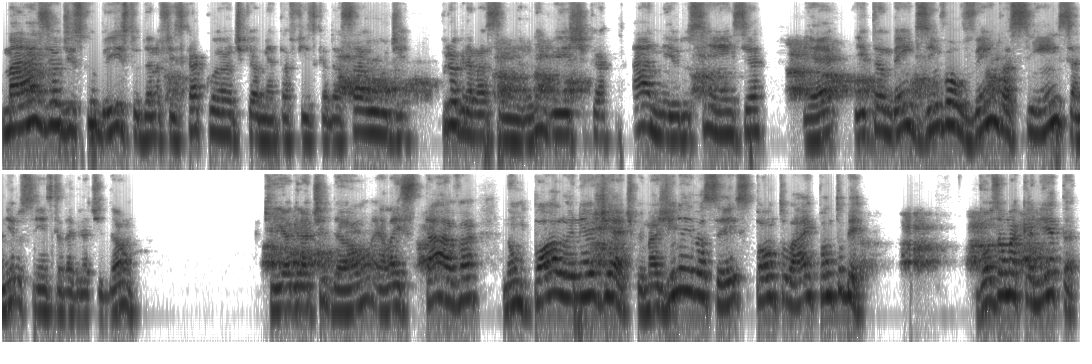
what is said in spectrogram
Mas eu descobri, estudando física quântica, metafísica da saúde, programação neurolinguística, a neurociência, é, e também desenvolvendo a ciência, a neurociência da gratidão, que a gratidão ela estava num polo energético. Imaginem vocês, ponto A e ponto B. Vou usar uma caneta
